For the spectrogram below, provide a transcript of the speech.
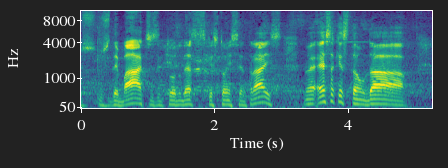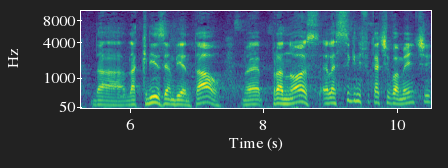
os, os, debates em torno dessas questões centrais, é? essa questão da, da, da crise ambiental, é? para nós, ela é significativamente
